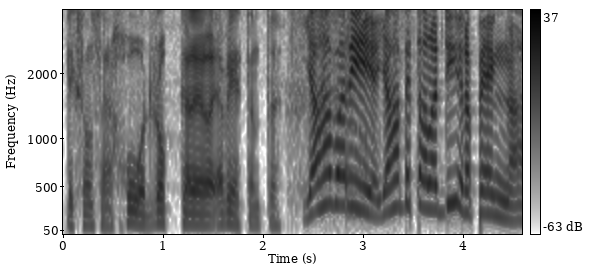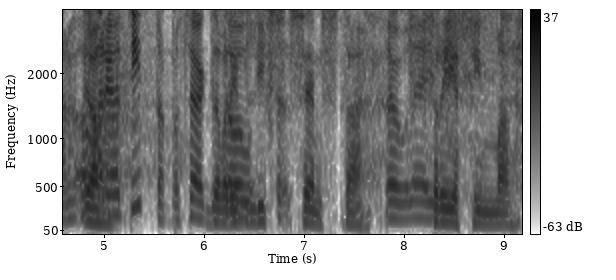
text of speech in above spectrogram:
liksom så här hårdrockare. Och jag vet inte. Jag har, varit, jag har betalat dyra pengar och Ja. varit och tittat på Cirque Det var ditt livs sämsta tre timmar.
